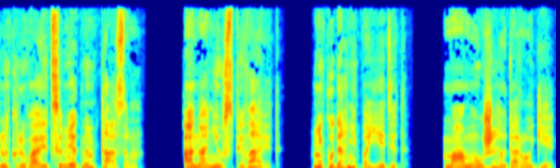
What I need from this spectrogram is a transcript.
накрывается медным тазом. Она не успевает, никуда не поедет. Мама уже в дороге,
